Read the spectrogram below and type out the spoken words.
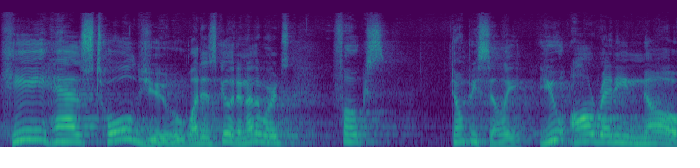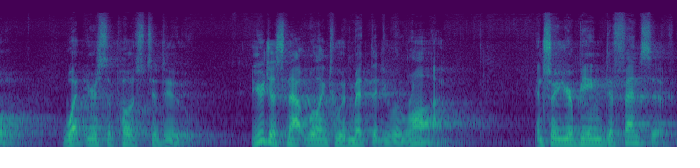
He has told you what is good. In other words, folks, don't be silly. You already know what you're supposed to do. You're just not willing to admit that you were wrong. And so you're being defensive.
